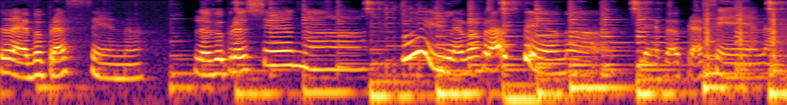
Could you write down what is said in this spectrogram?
leva pra cena. Leva pra cena. Ui, leva pra cena. Leva pra cena.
